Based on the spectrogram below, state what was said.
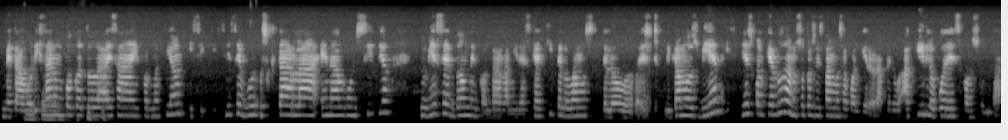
metabolizar un poco toda esa información y si quisiese buscarla en algún sitio, tuviese dónde encontrarla. Mira, es que aquí te lo vamos, te lo explicamos bien y si tienes cualquier duda, nosotros estamos a cualquier hora, pero aquí lo puedes consultar.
